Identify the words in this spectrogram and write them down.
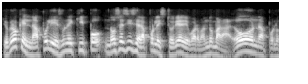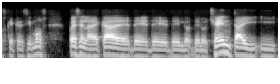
Yo creo que el Napoli es un equipo, no sé si será por la historia de Diego Armando Maradona, por los que crecimos pues en la década de, del 80 y y,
